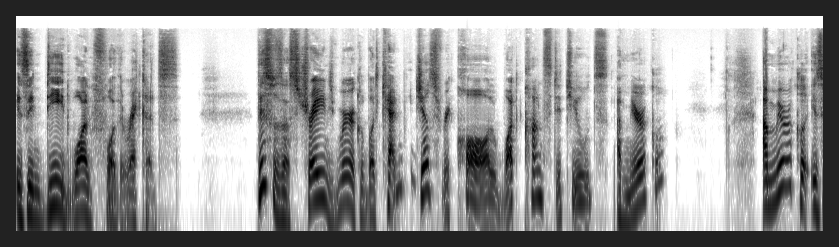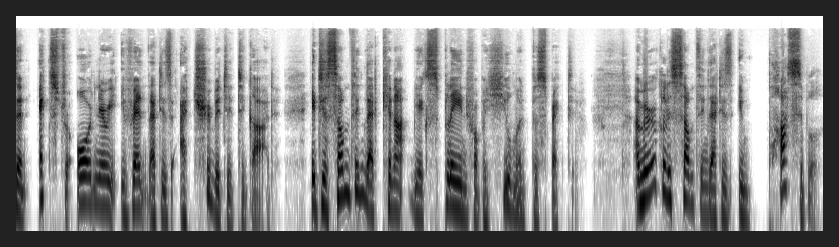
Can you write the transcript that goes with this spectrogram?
is indeed one for the records. This was a strange miracle, but can we just recall what constitutes a miracle? A miracle is an extraordinary event that is attributed to God. It is something that cannot be explained from a human perspective. A miracle is something that is impossible,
